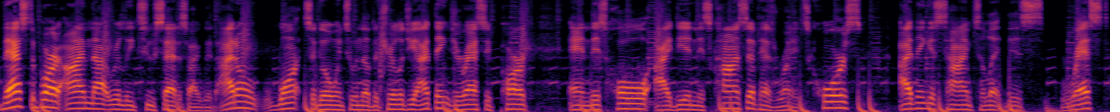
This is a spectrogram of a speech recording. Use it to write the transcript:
That's the part I'm not really too satisfied with. I don't want to go into another trilogy. I think Jurassic Park and this whole idea and this concept has run its course. I think it's time to let this rest.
